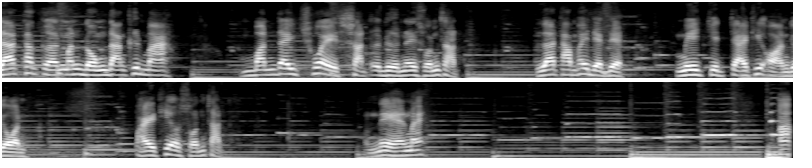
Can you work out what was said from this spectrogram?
และถ้าเกิดมันโด่งดังขึ้นมา มันได้ช่วยสัตว์อื่นๆในสวนสัตว์ และทำให้เด็กๆมีจิตใจที่อ่อนโยน ไปเที่ยวสวนสัตว์ นี่เห็นไหมอะ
